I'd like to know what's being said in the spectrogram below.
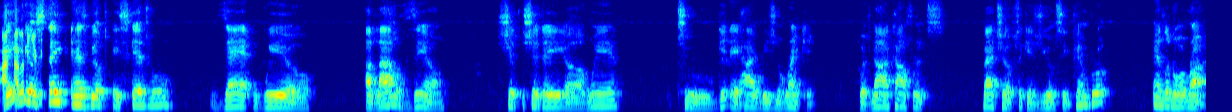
I, I, let me Fayetteville give you, State has built a schedule that will allow them, should should they uh, win, to get a high regional ranking with non-conference matchups against UNC Pembroke and Lenoir-Rhyne.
